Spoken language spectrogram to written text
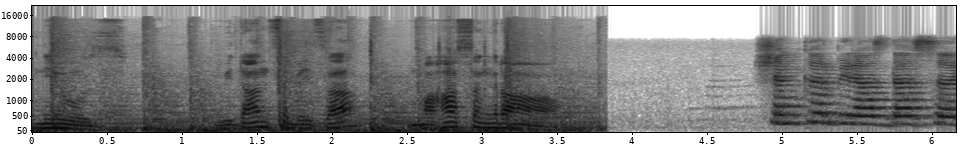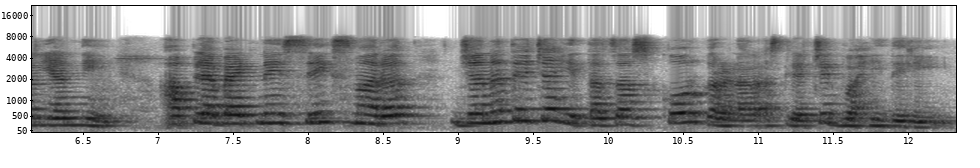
न्यूज विधानसभेचा महासंग्राम. शंकर बिराजदार सर यांनी आपल्या बॅटने सिक्स मारत जनतेच्या हिताचा स्कोर करणार असल्याची ग्वाही दिली.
